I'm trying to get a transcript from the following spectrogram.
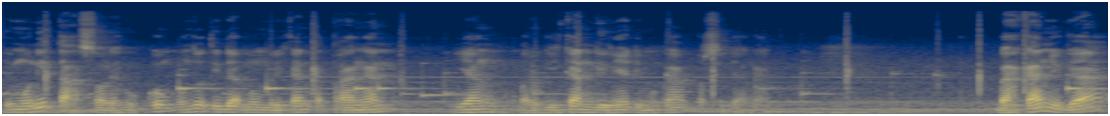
imunitas oleh hukum untuk tidak memberikan keterangan yang merugikan dirinya di muka persidangan. Bahkan juga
